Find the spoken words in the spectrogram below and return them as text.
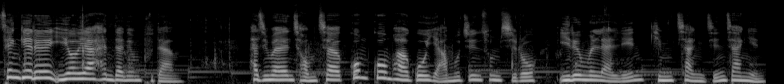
생계를 이어야 한다는 부담. 하지만 점차 꼼꼼하고 야무진 솜씨로 이름을 날린 김창진 장인.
